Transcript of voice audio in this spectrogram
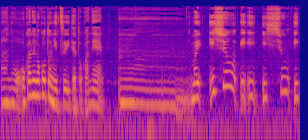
あの、お金のことについてとかね、うーん、まあ、一瞬、一瞬、一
